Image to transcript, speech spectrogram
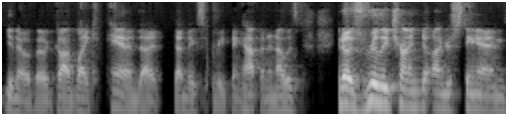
you know the godlike hand that that makes everything happen. And i was you know i was really trying to understand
